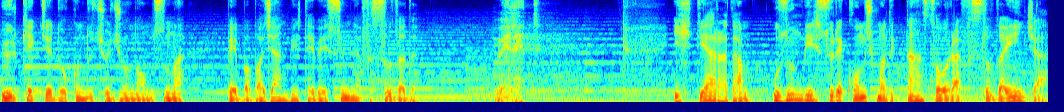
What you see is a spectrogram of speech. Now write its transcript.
ürkekçe dokundu çocuğun omzuna ve babacan bir tebessümle fısıldadı. Velet. İhtiyar adam uzun bir süre konuşmadıktan sonra fısıldayınca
